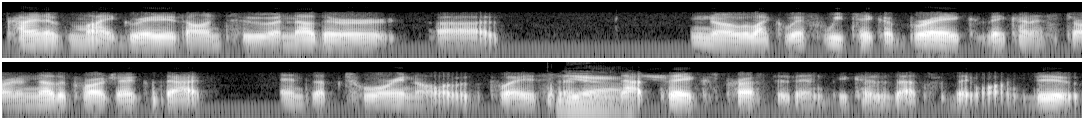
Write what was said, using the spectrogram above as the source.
kind of migrated onto another. Uh, you know, like if we take a break, they kind of start another project that ends up touring all over the place, and Yeah. that takes precedent because that's what they want to do.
